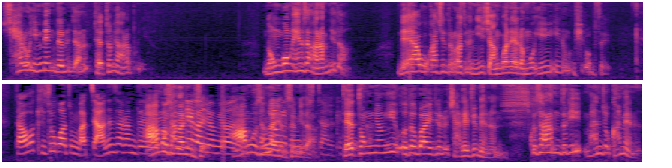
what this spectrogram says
새로 임명되는 자는 대통령 하나뿐이에요. 농공 행상 안 합니다. 내하고 같이 들어가서 네 장관 해라 뭐 이- 이런 거 필요 없어요. 나와 기조가 좀 맞지 않은 사람들과 아무 상관이 함께 없어요. 가려면 아무 상관이 없습니다. 대통령이 어드바이저를 잘해주면은 그 사람들이 만족하면은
